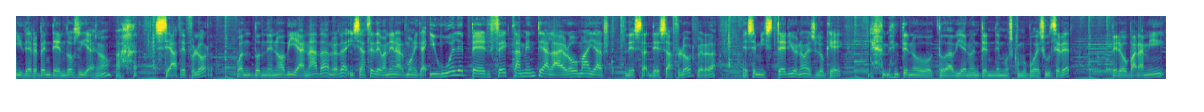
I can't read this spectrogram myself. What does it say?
y de repente en dos días, ¿no? se hace flor, donde no había nada, ¿verdad? Y se hace de manera armónica. Y huele perfectamente al aroma y de, esa, flor, ¿verdad? Ese misterio, ¿no? Es lo que realmente no, todavía no entendemos cómo puede suceder. Pero para mí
